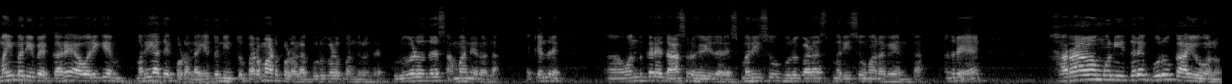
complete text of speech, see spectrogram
ಮೈ ಮೈಮರಿಬೇಕಾದ್ರೆ ಅವರಿಗೆ ಮರ್ಯಾದೆ ಕೊಡಲ್ಲ ಎದು ನಿಂತು ಬರಮಾಡ್ಕೊಳ್ಳಲ್ಲ ಗುರುಗಳು ಬಂದ್ರು ಅಂದ್ರೆ. ಗುರುಗಳು ಅಂದ್ರೆ ಸಾಮಾನ್ಯರಲ್ಲ. ಯಾಕೆಂದ್ರೆ ಒಂದ್ ಕಡೆ ದಾಸರು ಹೇಳಿದ್ದಾರೆ, ಸ್ಮರಿಸು ಗುರುಗಳ ಸ್ಮರಿಸು ಮನವೇ ಅಂತ. ಅಂದ್ರೆ ಹರ ಮುನಿದ್ರೆ ಗುರು ಕಾಯುವನು.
